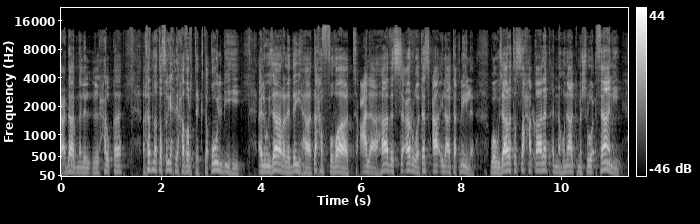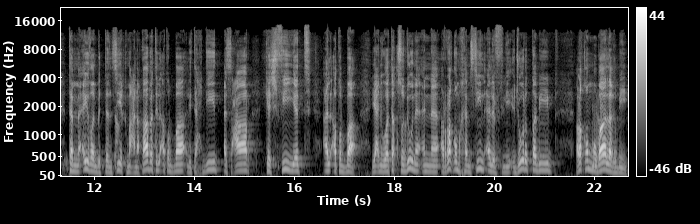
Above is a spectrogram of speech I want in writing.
إعدادنا للحلقة أخذنا تصريح لحضرتك تقول به الوزارة لديها تحفظات على هذا السعر وتسعى إلى تقليله، ووزارة الصحة قالت أن هناك مشروع ثاني تم أيضا بالتنسيق مع نقابة الأطباء لتحديد أسعار كشفية الأطباء. يعني وتقصدون أن الرقم خمسين ألف لأجور الطبيب رقم مبالغ به.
